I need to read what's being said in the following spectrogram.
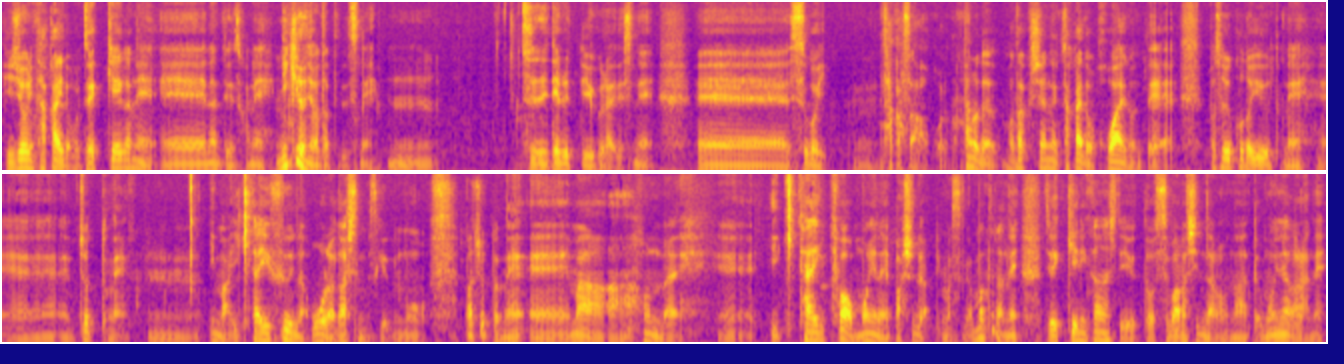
非常に高いところ、絶景がね、えー、なんていうんですかね、2キロにわたってですね、うん、続いてるっていうぐらいですね、えー、すごい、高さを誇る。なので、私はね、高いとこ怖いので、ま、そういうことを言うとね、えー、ちょっとね、うん、今行きたい風なオーラ出してますけれども、まあ、ちょっとね、えー、まあ、本来、えー、行きたいとは思えない場所ではありますが、まあ、ただね、絶景に関して言うと素晴らしいんだろうなって思いながらね、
